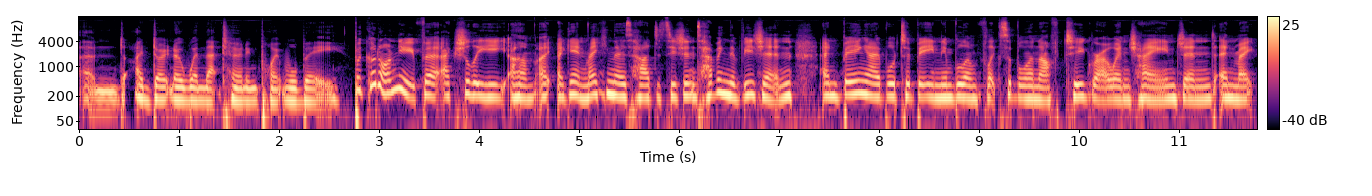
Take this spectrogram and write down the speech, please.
and I don't know when that turning point will be. But good on you for actually, um, again, making those hard decisions, having the vision, and being able to be nimble and flexible enough to grow and change and and make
